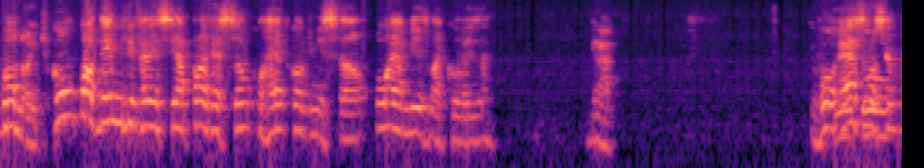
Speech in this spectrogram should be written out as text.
boa noite. Como podemos diferenciar projeção com retrocognição? Ou é a mesma coisa? Grato. Vou, essa você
